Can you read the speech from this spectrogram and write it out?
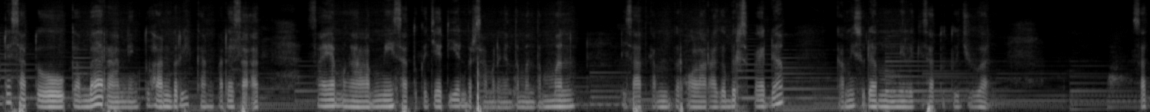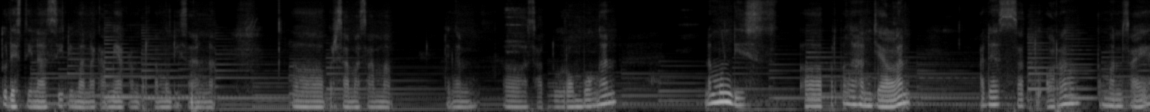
Ada satu gambaran yang Tuhan berikan pada saat saya mengalami satu kejadian bersama dengan teman-teman di saat kami berolahraga bersepeda. Kami sudah memiliki satu tujuan, satu destinasi di mana kami akan bertemu di sana uh, bersama-sama dengan uh, satu rombongan. Namun di uh, pertengahan jalan ada satu orang teman saya,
